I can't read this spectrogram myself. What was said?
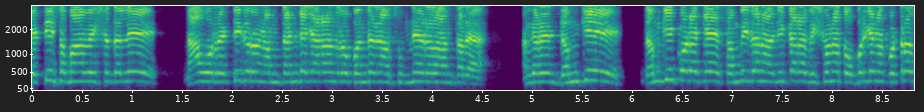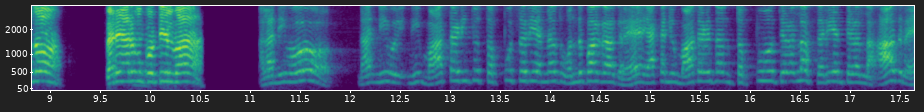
ರೆಡ್ಡಿ ಸಮಾವೇಶದಲ್ಲಿ ನಾವು ರೆಡ್ಡಿಗರು ನಮ್ ತಂಟೆಗೆ ಯಾರಾದ್ರೂ ಬಂದ್ರೆ ನಾವು ಸುಮ್ನೆ ಇರಲ್ಲ ಅಂತಾರೆ. ಹಂಗಾರೆ ಧಮ್ಕಿ ಧಮ್ಕಿ ಕೊಡಕ್ಕೆ ಸಂವಿಧಾನ ಅಧಿಕಾರ ವಿಶ್ವನಾಥ್ ಒಬ್ರಿಗೇನ ಕೊಟ್ಟಿರೋದು ಬೇರೆ ಯಾರಿಗೂ ಕೊಟ್ಟಿಲ್ವಾ? ಅಲ್ಲ ನೀವು ನಾನ್ ನೀವು ನೀವು ಮಾತಾಡಿದ್ದು ತಪ್ಪು ಸರಿ ಅನ್ನೋದು ಒಂದು ಭಾಗ ಆದ್ರೆ ಯಾಕಂದ್ರೆ ನೀವು ಮಾತಾಡಿದ ನಾನು ತಪ್ಪು ಅಂತ ಹೇಳಲ್ಲ ಸರಿ ಅಂತ ಹೇಳಲ್ಲ. ಆದ್ರೆ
